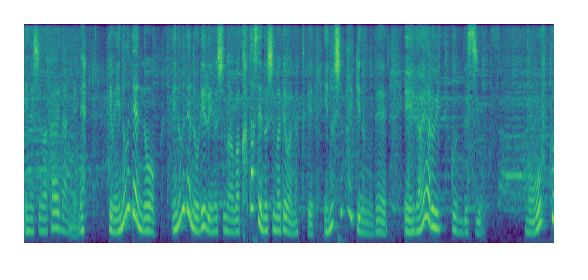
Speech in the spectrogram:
江ノ島海岸でね。でも江ノ電の江ノ電の降りる江ノ島は片瀬江ノ島ではなくて江ノ島駅なのでえらい歩くんですよ。もう往復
